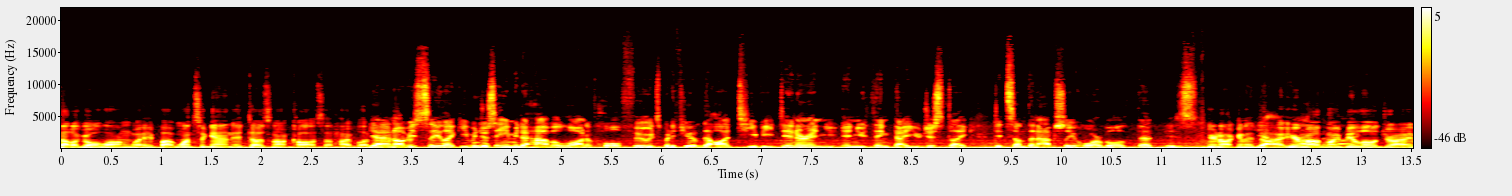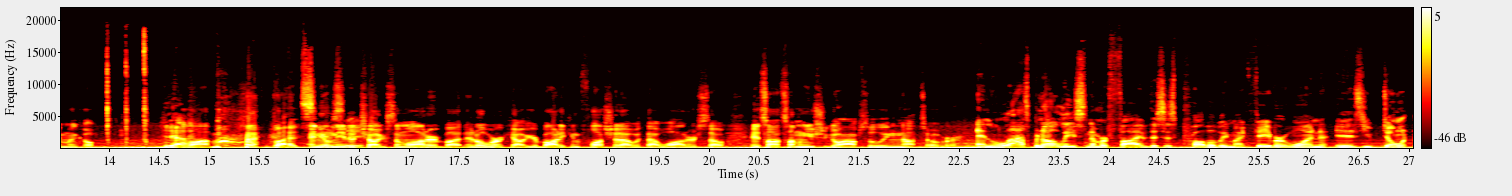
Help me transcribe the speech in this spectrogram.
that'll go a long way. But once again, it does not cause that high blood Yeah, pressure. and obviously, like even just aiming to have a lot of whole foods. But if you have the odd TV dinner and and you and you think that you just like did something absolutely horrible, that is You're not gonna Yeah, die. Your mouth might be a little dry. You might go yeah. a lot, But and you'll need to chug some water. But it'll work out. Your body can flush it out with that water, so it's not something you should go absolutely nuts over. And last but not least, number five, this is probably my favorite one, is you don't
